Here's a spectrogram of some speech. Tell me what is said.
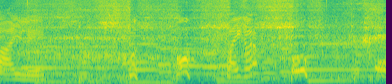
ลายเลยโอ้โอ้ไปอีกันแล้วโอ้โอ้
